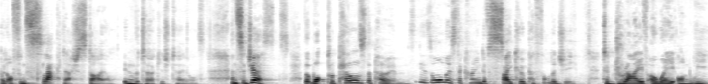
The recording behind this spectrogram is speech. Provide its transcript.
but often slapdash style in the Turkish tales and suggests that what propels the poems is almost a kind of psychopathology to drive away ennui,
